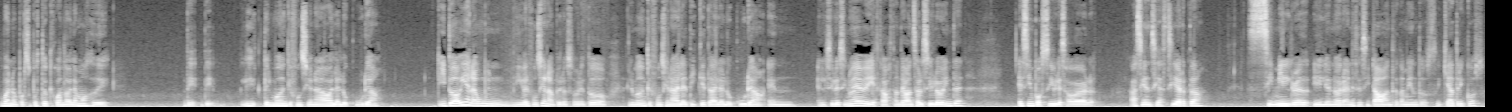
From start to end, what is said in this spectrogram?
bueno, por supuesto que cuando hablamos de, de, del modo en que funcionaba la locura, y todavía en algún nivel funciona, pero sobre todo el modo en que funcionaba la etiqueta de la locura en, el siglo XIX y hasta bastante avanzado el siglo XX, es imposible saber a ciencia cierta si Mildred y Leonora necesitaban tratamientos psiquiátricos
